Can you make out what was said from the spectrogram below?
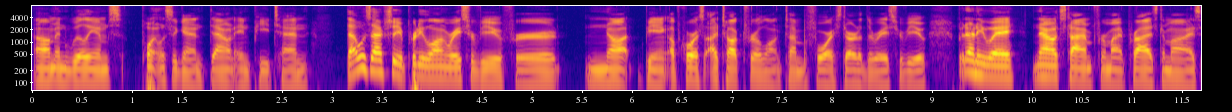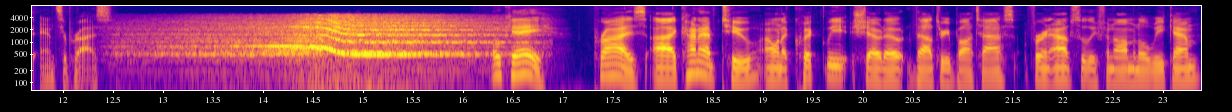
Um, and Williams, pointless again, down in P10. That was actually a pretty long race review for not being. Of course, I talked for a long time before I started the race review. But anyway, now it's time for my prize, demise, and surprise. Okay, prize. I kind of have two. I want to quickly shout out Valtteri Bottas for an absolutely phenomenal weekend.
